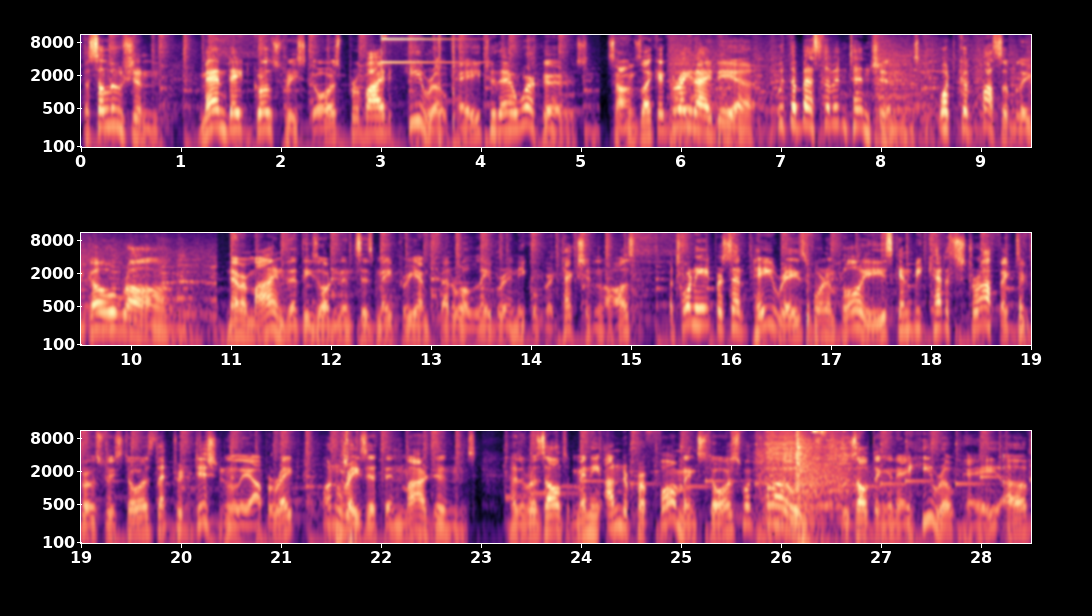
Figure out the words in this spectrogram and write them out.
The solution? Mandate grocery stores provide hero pay to their workers. Sounds like a great idea. With the best of intentions, what could possibly go wrong? Never mind that these ordinances may preempt federal labor and equal protection laws, a 28% pay raise for employees can be catastrophic to grocery stores that traditionally operate on razor thin margins. As a result, many underperforming stores were closed, resulting in a hero pay of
